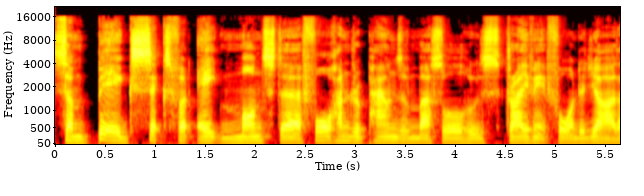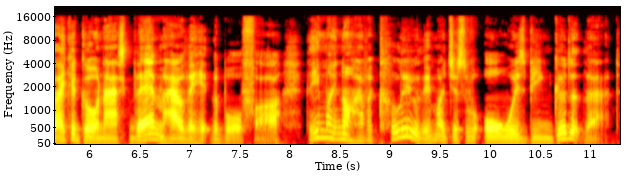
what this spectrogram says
Some big six foot eight monster, 400 pounds of muscle who's driving at 400 yards. I could go and ask them how they hit the ball far. They might not have a clue. They might just have always been good at that.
